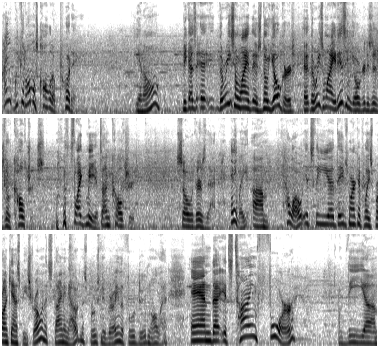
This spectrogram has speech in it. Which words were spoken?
I, we could almost call it a pudding, you know? Because uh the reason why there's no yogurt, uh, the reason why it isn't yogurt is there's no cultures. it's like me, it's uncultured. So there's that. Anyway, um, hello. It's the uh, Dave's Marketplace Broadcast Bistro, and it's dining out, and it's Bruce Newberry and the Food Dude and all that. And uh, it's time for the uh,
